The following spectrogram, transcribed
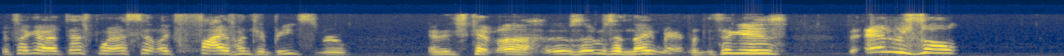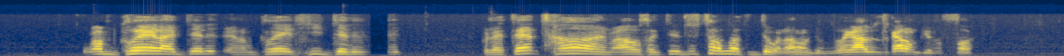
It's like at this point, I sent like 500 beats through, and it just kept. Uh, it was it was a nightmare. But the thing is, the end result. I'm glad I did it, and I'm glad he did it. But at that time, I was like, dude, just tell him not to do it. I don't give like I was like, I don't give a fuck.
